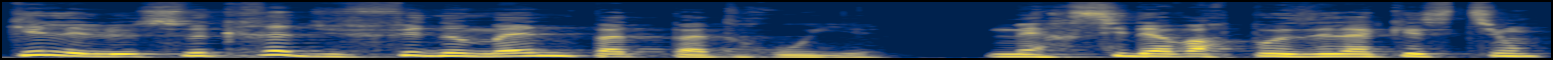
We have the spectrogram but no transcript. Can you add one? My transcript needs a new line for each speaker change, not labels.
Quel est le secret du phénomène pas de patrouille? Merci d'avoir posé la question.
